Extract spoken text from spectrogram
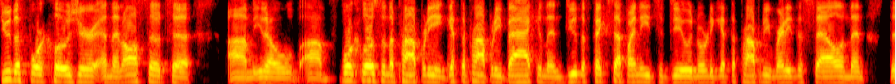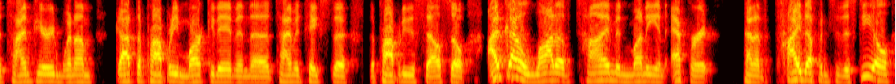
do the foreclosure and then also to um, you know, uh, foreclose on the property and get the property back, and then do the fix up I need to do in order to get the property ready to sell, and then the time period when I'm got the property marketed and the time it takes the the property to sell. So I've got a lot of time and money and effort kind of tied up into this deal,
